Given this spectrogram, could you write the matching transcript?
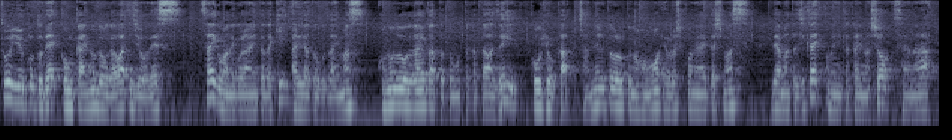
ということで今回の動画は以上です。最後までご覧いただきありがとうございます。この動画が良かったと思った方はぜひ高評価チャンネル登録の方もよろしくお願いいたします。ではまた次回お目にかかりましょう。さようなら。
